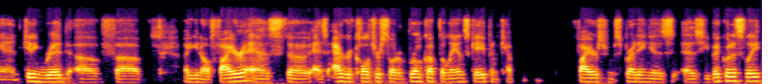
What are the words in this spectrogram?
and getting rid of uh, uh, you know, fire as the as agriculture sort of broke up the landscape and kept fires from spreading as as ubiquitously.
